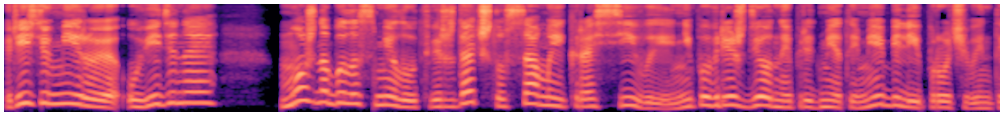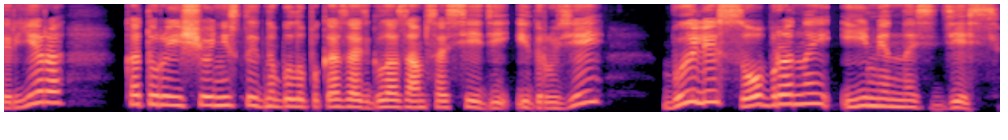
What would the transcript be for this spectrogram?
Резюмируя увиденное, можно было смело утверждать, что самые красивые, неповрежденные предметы мебели и прочего интерьера, которые еще не стыдно было показать глазам соседей и друзей, были собраны именно здесь.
